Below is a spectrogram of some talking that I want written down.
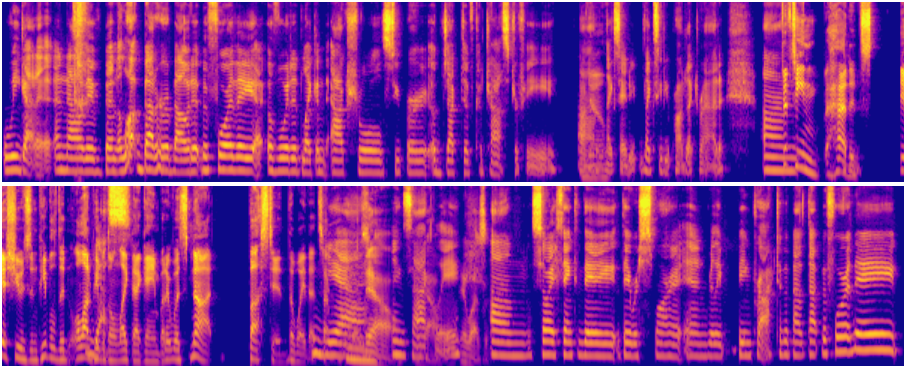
we get it. And now they've been a lot better about it before they avoided like an actual super objective catastrophe. Um, yeah. like CD, like CD Projekt Red. Um, 15 had its issues and people didn't a lot of people yes. don't like that game, but it was not busted the way that Cyberpunk yeah, was. No, exactly. No, it wasn't. Um, so I think they they were smart in really being proactive about that before they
